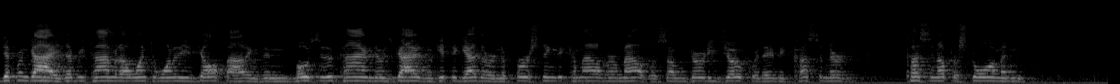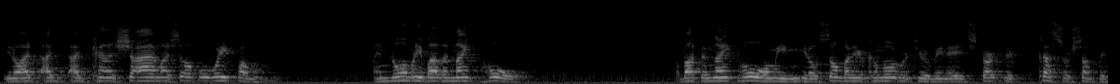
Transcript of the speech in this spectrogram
different guys every time that I went to one of these golf outings. And most of the time, those guys would get together, and the first thing that come out of their mouth was some dirty joke, or they'd be cussing their, cussing up a storm, and you know, I'd, I'd, I'd kind of shy myself away from them. And normally by the ninth hole, about the ninth hole, I mean, you know, somebody would come over to me and they'd start to cuss or something,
